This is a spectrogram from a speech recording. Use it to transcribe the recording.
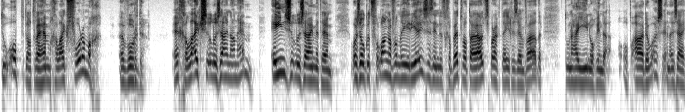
toe op, dat we Hem gelijkvormig eh, worden. Gelijk zullen zijn aan Hem. Eén zullen zijn met Hem. Was ook het verlangen van de Heer Jezus in het gebed wat hij uitsprak tegen zijn Vader. Toen hij hier nog in de, op aarde was. En hij zei:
